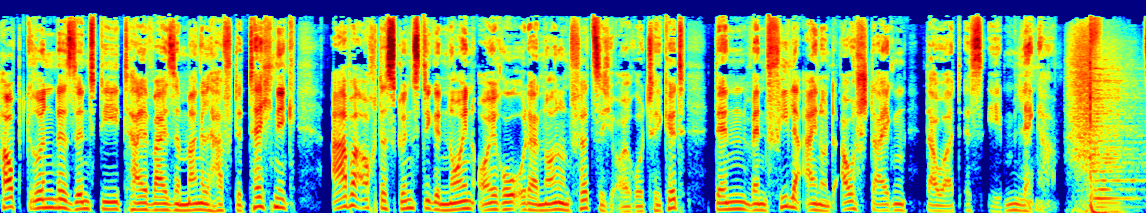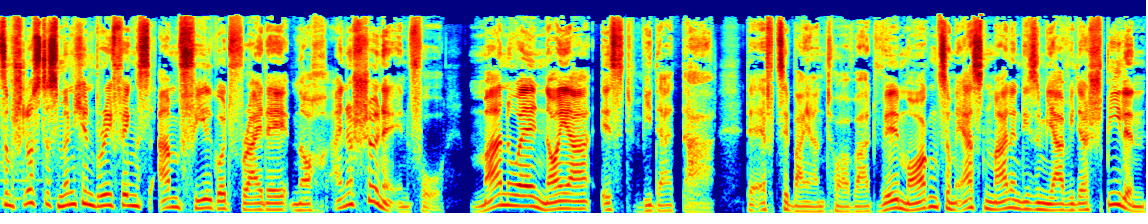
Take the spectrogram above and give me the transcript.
Hauptgründe sind die teilweise mangelhafte Technik, aber auch das günstige 9 Euro oder 49 Euro Ticket, denn wenn viele ein- und aussteigen, dauert es eben länger. Zum Schluss des München Briefings am Feel Good Friday noch eine schöne Info. Manuel Neuer ist wieder da. Der FC Bayern Torwart will morgen zum ersten Mal in diesem Jahr wieder spielen.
